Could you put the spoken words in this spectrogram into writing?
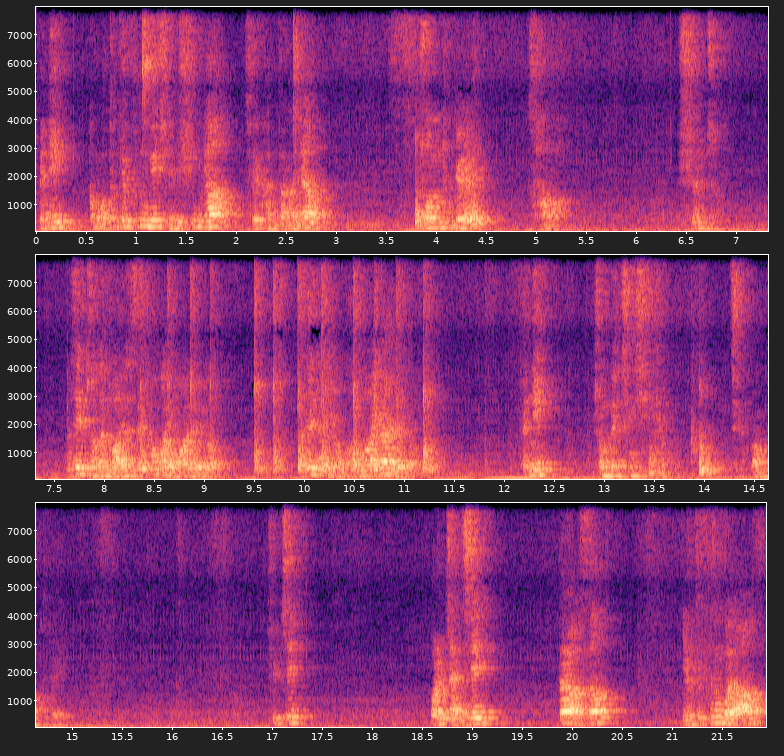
되니? 그럼 어떻게 푸는 게 제일 쉽냐? 제일 간단하냐? 점 두 개를 잡아 쉬운 점 선생님 저는 마이너스 1,0 할래요 선생님 저는 0,1 할래요 되니? 점대칭 시켜 직방 구배 쉽지? 어렵지 않지? 따라왔어? 이렇게 푸는 거야.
